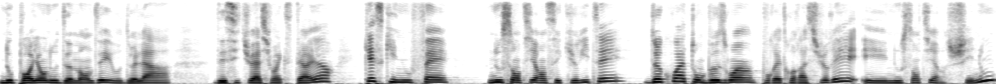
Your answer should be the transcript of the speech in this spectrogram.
Nous pourrions nous demander, au-delà des situations extérieures, qu'est-ce qui nous fait nous sentir en sécurité? De quoi a-t-on besoin pour être rassuré et nous sentir chez nous,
